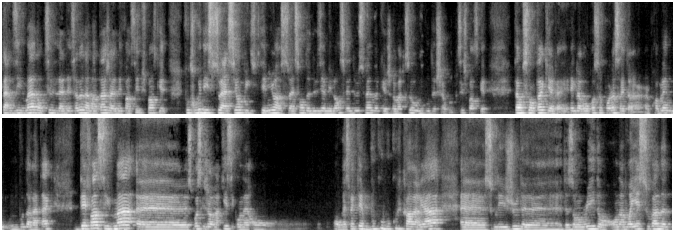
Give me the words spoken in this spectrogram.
tardivement. Donc, ça donne un avantage à la défensive. je pense qu'il faut trouver des situations puis exécuter mieux en situation de deuxième long. Ça fait deux semaines que je remarque ça au niveau de Sherwood. je pense que tant aussi longtemps qu'ils ne régleront pas ce point-là, ça va être un, problème au, niveau de leur attaque. Défensivement, euh, moi, ce que j'ai remarqué, c'est qu'on on, respectait beaucoup, beaucoup le corps arrière. Euh, sur les jeux de, zone read, on, envoyait souvent notre,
